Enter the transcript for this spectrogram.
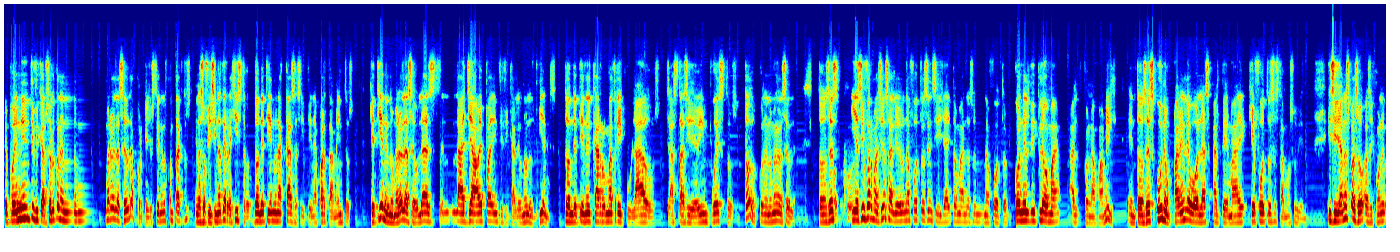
Que pueden identificar solo con el número número de la cédula porque ellos tienen los contactos en las oficinas de registro, dónde tiene una casa, si tiene apartamentos, qué tiene. El número de la cédula es la llave para identificarle uno de los bienes, dónde tiene el carro matriculado, hasta si debe impuestos, todo con el número de la cédula. Entonces, y esa información salió de una foto sencilla y tomándose una foto con el diploma con la familia. Entonces, uno, párenle bolas al tema de qué fotos estamos subiendo. Y si ya nos pasó, así como,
